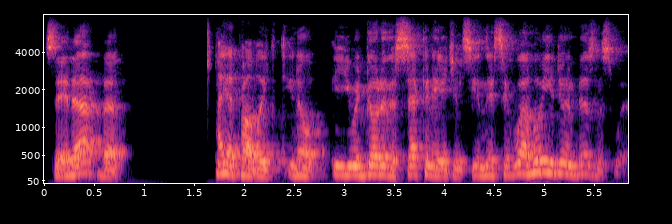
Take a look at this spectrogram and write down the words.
say that, but I had probably, you know, you would go to the second agency and they say, well, who are you doing business with?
